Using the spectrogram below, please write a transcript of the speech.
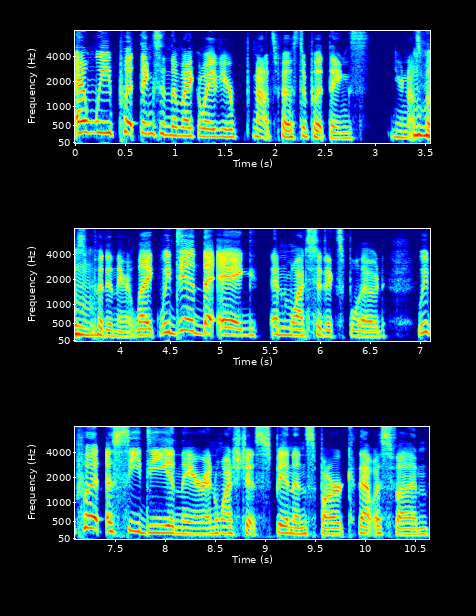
And we put things in the microwave. You're not supposed to put things you're not supposed Mhm. to put in there. Like we did the egg and watched it explode. We put a CD in there and watched it spin and spark. That was fun.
